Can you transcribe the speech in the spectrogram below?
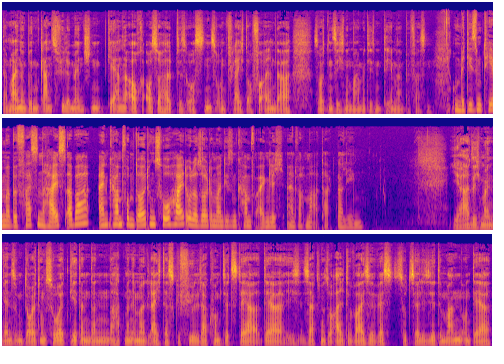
der Meinung bin, ganz viele Menschen gerne auch außerhalb des Ostens und vielleicht auch vor allem da sollten sich nochmal mit diesem Thema befassen. Und mit diesem Thema befassen heißt aber ein Kampf um Deutungshoheit oder sollte man diesen Kampf eigentlich einfach mal ad acta legen? Ja, also ich meine, wenn es um Deutungshoheit geht, dann, dann hat man immer gleich das Gefühl, da kommt jetzt der, der, ich sag's mal so, alte, weiße, westsozialisierte Mann und der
